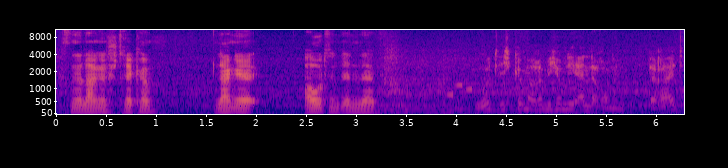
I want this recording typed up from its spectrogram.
Das ist eine lange Strecke. Lange Out- und In-Lap. Gut, ich kümmere mich um die Änderungen. Bereit?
